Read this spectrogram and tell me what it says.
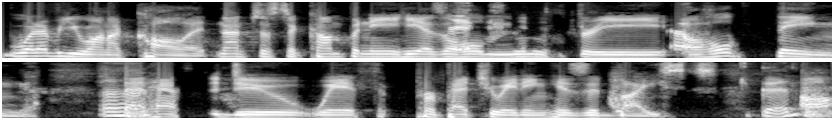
whatever you want to call it, not just a company. He has a whole ministry, a whole thing Uh-huh. that has to do with perpetuating his advice. good. Uh,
